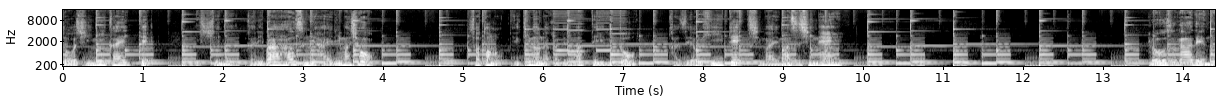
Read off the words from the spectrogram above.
童心に帰って一緒にガリバーハウスに入りましょう。外の雪の中で待っていると風邪をひいてしまいますしね。ローズガーデンの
